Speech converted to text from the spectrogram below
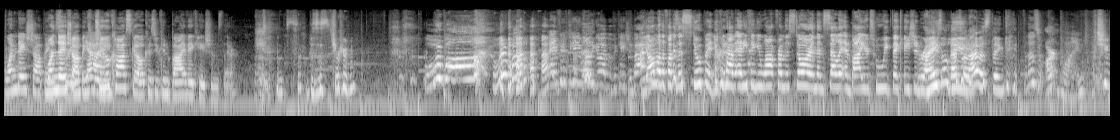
One day shopping. One day spree shopping Yeah. to Costco because you can buy vacations there. this is true. Whoopah! and 58 want to go have a vacation, but I Y'all motherfuckers are stupid. You could have anything you want from the store and then sell it and buy your two week vacation Right? easily. That's what I was thinking. For those who aren't blind, would you?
